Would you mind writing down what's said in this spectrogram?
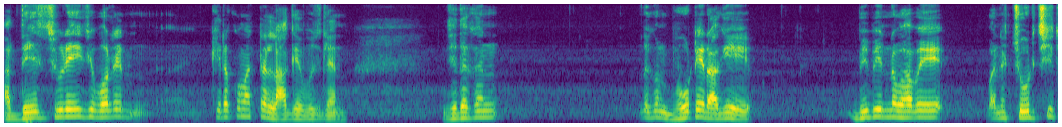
আর দেশ জুড়েই যে বলেন, কীরকম একটা লাগে, বুঝলেন? যে দেখেন, দেখুন, ভোটের আগে বিভিন্নভাবে মানে চর্চিত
